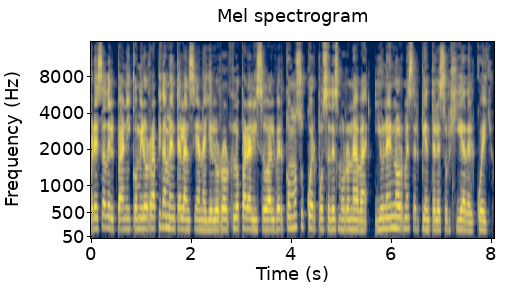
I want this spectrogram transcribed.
Presa del pánico, miró rápidamente a la anciana y el horror lo paralizó al ver cómo su cuerpo se desmoronaba y una enorme serpiente le surgía del cuello.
